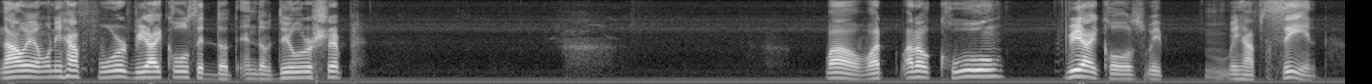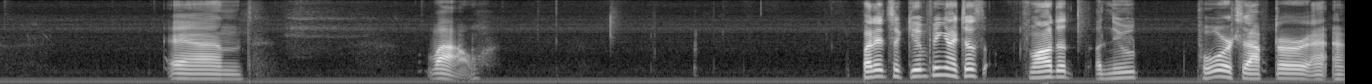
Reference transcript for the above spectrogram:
now we only have four vehicles in the in the dealership. Wow, what what a cool vehicles we we have seen. And wow. But it's a good thing I just bought a, a new Porsche after uh,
